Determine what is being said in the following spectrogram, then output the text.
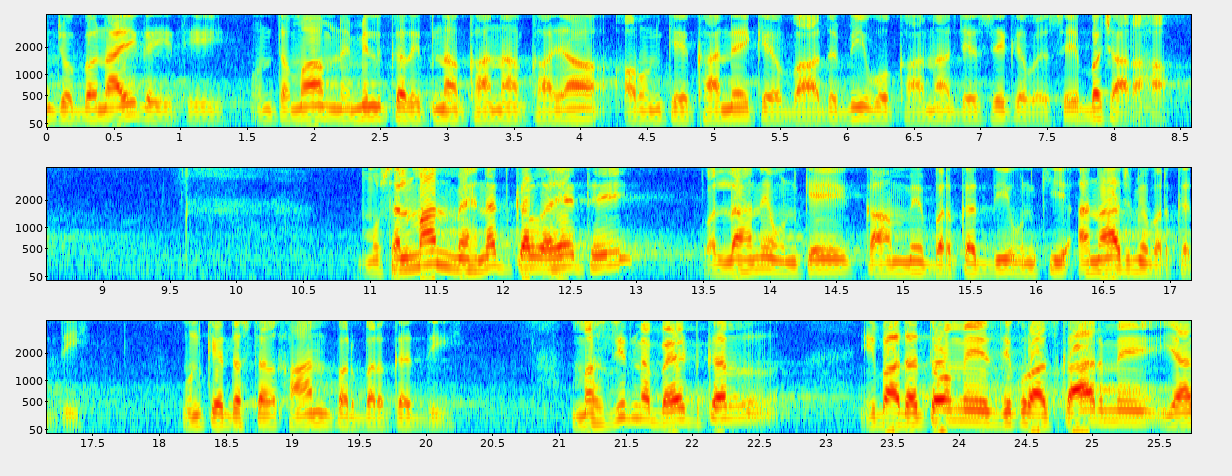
جو بنائی گئی تھی ان تمام نے مل کر اتنا کھانا کھایا اور ان کے کھانے کے بعد بھی وہ کھانا جیسے کہ ویسے بچا رہا۔ مسلمان محنت کر رہے تھے تو اللہ نے ان کے کام میں برکت دی، ان کی اناج میں برکت دی، ان کے دسترخوان پر برکت دی۔ مسجد میں بیٹھ کر عبادتوں میں، ذکر و اذکار میں یا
